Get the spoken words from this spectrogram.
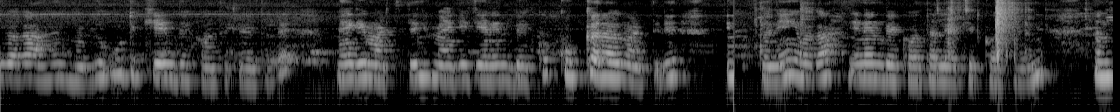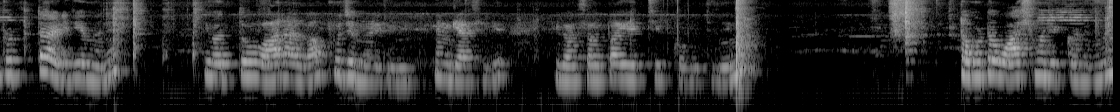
ಇವಾಗ ನನ್ನ ಮೊದಲು ಊಟಕ್ಕೆ ಏನು ಬೇಕು ಅಂತ ಕೇಳ್ತಾರೆ ಮ್ಯಾಗಿ ಮಾಡ್ತಿದ್ದೀನಿ. ಮ್ಯಾಗಿಗೆ ಏನೇನು ಬೇಕು? ಕುಕ್ಕರಲ್ಲಿ ಮಾಡ್ತೀನಿ. ಮನೆ ಇವಾಗ ಏನೇನು ಬೇಕು ಅಂತ ಅಲ್ಲಿ ಹೆಚ್ಚಿಟ್ಕೊಳ್ತಿದ್ದೀನಿ ನನ್ನ ಪುಟ್ಟ ಅಡುಗೆ ಮನೆ. ಇವತ್ತು ವಾರ ಅಲ್ವಾ ಪೂಜೆ ಮಾಡಿದ್ದೀನಿ ನನ್ನ ಗ್ಯಾಸಿಗೆ. ಈಗ ಒಂದು ಸ್ವಲ್ಪ ಹೆಚ್ಚಿಟ್ಕೊಬಿಟ್ಟಿದ್ದೀನಿ ಟೊಮೊಟೊ ವಾಶ್ ಮಾಡಿ ಇಟ್ಕೊಂಡಿದ್ದೀನಿ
